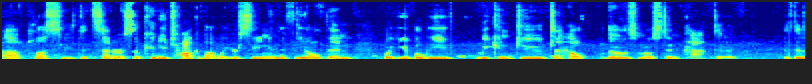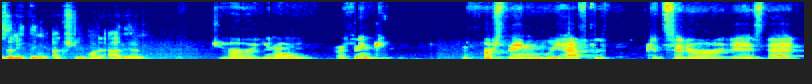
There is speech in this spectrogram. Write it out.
uh, plus youth, et cetera. So, can you talk about what you're seeing in the field and what you believe we can do to help those most impacted? If there's anything extra you want to add in. Sure. You know, I think the first thing we have to consider is that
